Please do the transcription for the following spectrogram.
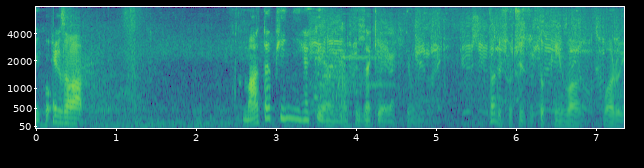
う行こ行くぞ。う。またピン200やんの、ふざけやがっても。なんでそっちずっとピンは悪い？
